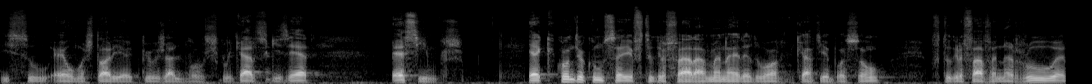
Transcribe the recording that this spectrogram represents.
Isso é uma história que eu já lhe vou explicar, se quiser. É simples. É que quando eu comecei a fotografar à maneira do Henri Cartier-Bresson, fotografava na rua,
